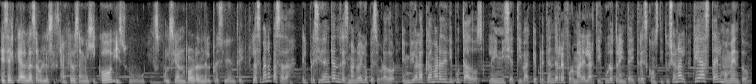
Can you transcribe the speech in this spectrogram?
es el que habla sobre los extranjeros en México y su expulsión por orden del presidente. La semana pasada, el presidente Andrés Manuel López Obrador envió a la Cámara de Diputados la iniciativa que pretende reformar el artículo 33 constitucional, que hasta el momento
